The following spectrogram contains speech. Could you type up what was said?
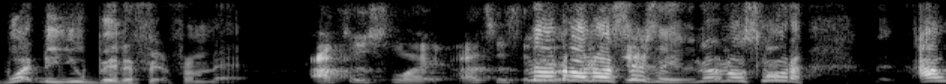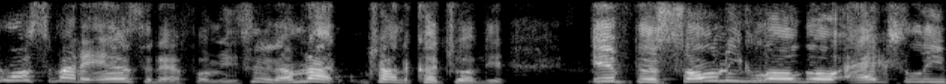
what do you benefit from that? I'm just like, I just No, no, like no, seriously. No, no, slow down. I want somebody to answer that for me. Seriously, I'm not trying to cut you off. here. If mm-hmm. the Sony logo actually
